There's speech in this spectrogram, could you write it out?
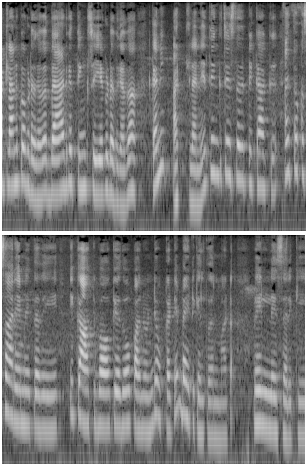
అట్లా అనుకోకూడదు కదా బ్యాడ్గా థింక్ చేయకూడదు కదా. కానీ అట్లనే థింక్ చేస్తుంది పికాక్. అయితే ఒకసారి ఏమవుతుంది ఈ కాకి బావకి ఏదో పని ఉండి ఒక్కటే బయటికి వెళ్తుంది అనమాట వెళ్ళేసరికి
